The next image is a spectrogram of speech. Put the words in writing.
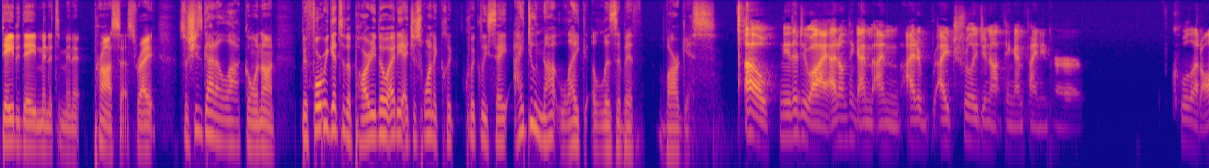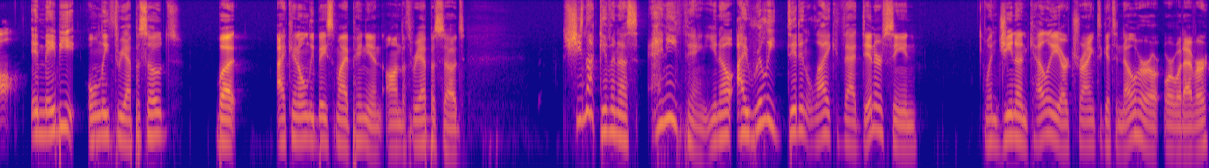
day to day, minute to minute process, right? So she's got a lot going on. Before we get to the party, though, Eddie, I just want to click, quickly say I do not like Elizabeth Vargas. Oh, neither do I. I don't think I'm I'm I, I truly do not think I'm finding her cool at all. It may be only three episodes, but I can only base my opinion on the three episodes. She's not giving us anything, you know? I really didn't like that dinner scene when Gina and Kelly are trying to get to know her or, or whatever.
